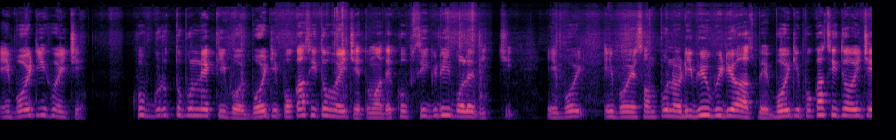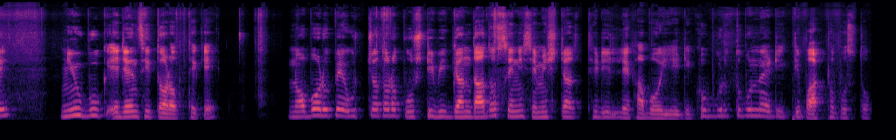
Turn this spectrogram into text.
এই বইটি হয়েছে খুব গুরুত্বপূর্ণ একটি বই। বইটি প্রকাশিত হয়েছে তোমাদের খুব শীঘ্রই বলে দিচ্ছি। এই বই, এই বইয়ের সম্পূর্ণ রিভিউ ভিডিও আসবে। বইটি প্রকাশিত হয়েছে নিউ বুক এজেন্সির তরফ থেকে। নবরূপে উচ্চতর পুষ্টিবিজ্ঞান দ্বাদশ শ্রেণি সেমিস্টার থ্রির লেখা বই এটি। খুব গুরুত্বপূর্ণ, এটি একটি পাঠ্যপুস্তক।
